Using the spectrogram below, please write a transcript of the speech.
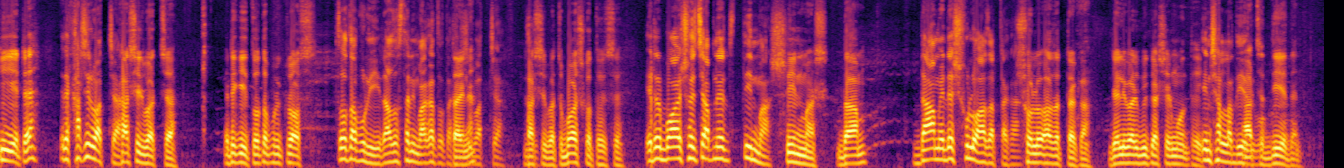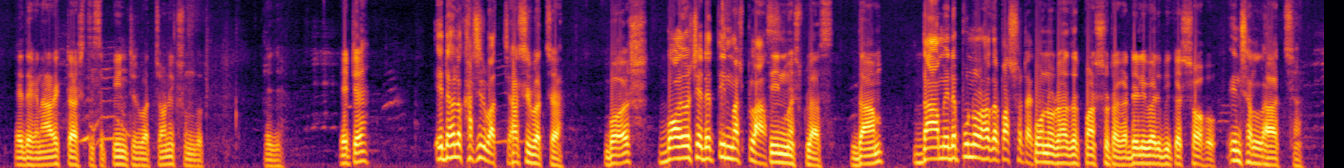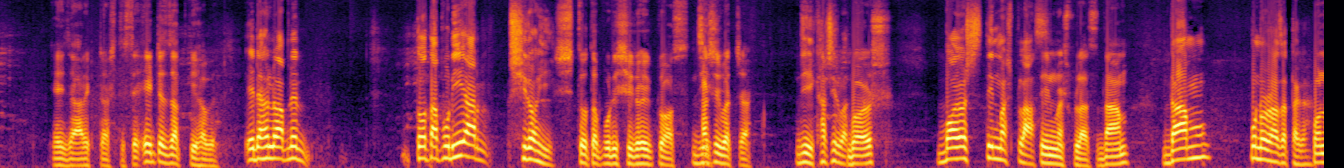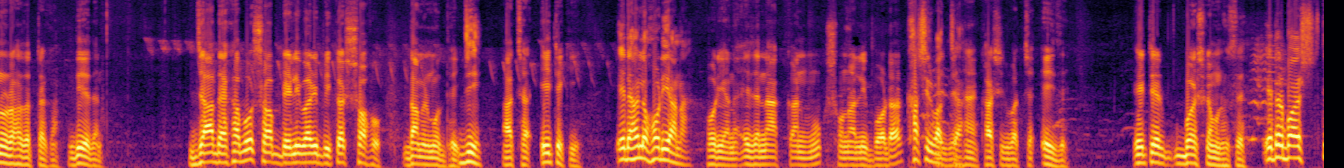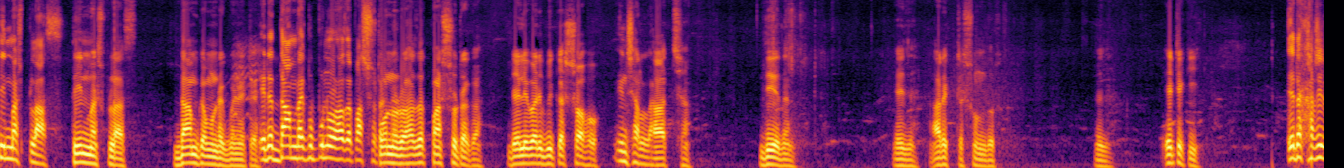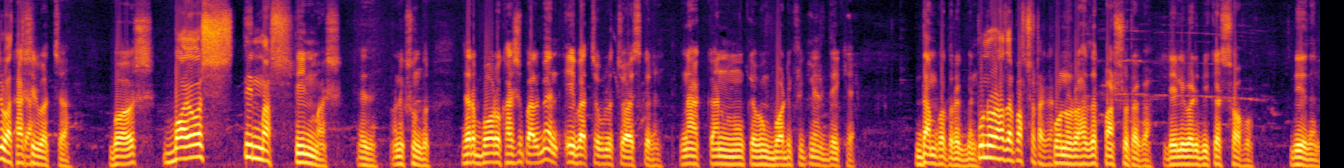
কি এটা? এটা খাসির বাচ্চা। খাসির বাচ্চা। এটা কি তোতাপুরি ক্রস? তোতাপুরি রাজস্থানী বাঘা তোতা তাই না? খাসির বাচ্চা খাসির বাচ্চা। বয়স কত হয়েছে? এটার বয়স হয়েছে আপনার তিন মাস। তিন মাস। দাম? দাম এটা ষোলো হাজার টাকা। ষোলো হাজার টাকা। ডেলিভারি বিকাশের মধ্যে ইনশাল্লাহ দিয়ে আচ্ছা দিয়ে দেন। এই দেখেন আরেকটা আসতেছে প্রিন্টের বাচ্চা অনেক সুন্দর। এই যে। এটা? এটা হলো খাসির বাচ্চা। খাসির বাচ্চা। বয়স? বয়স এটা তিন মাস প্লাস তিন মাস প্লাস দাম? দাম এটা পনেরো হাজার পাঁচশো টাকা। পনেরো হাজার পাঁচশো টাকা ডেলিভারি বিকাশ সহ। ইনশাল্লাহ। আচ্ছা এই যে আরেকটা আসতেছে এইটা জাত কি হবে? এটা হলো আপনার তোতাপুরি আর শিরোহি। তোতাপুরি শিরোহী ক্রস। খাসির বাচ্চা? জি খাসির বাচ্চা। বয়স? বয়স তিন মাস প্লাস তিন মাস প্লাস দাম? দাম পনেরো হাজার টাকা। পনেরো হাজার টাকা। দিয়ে দেন। যা দেখাবো সব ডেলিভারি বিকাশ সহ দামের মধ্যেই। জি। আচ্ছা এইটা কি? এটা হলো হরিয়ানা। হরিয়ানা এই যে নাক কান মুখ সোনালী বর্ডার খাসির বাচ্চা। হ্যাঁ খাসির বাচ্চা এই যে। এটার বয়স কেমন হয়েছে? এটার বয়স তিন মাস প্লাস তিন মাস প্লাস দাম কেমন রাখবেন এটা? এটার দাম রাখব পনেরো হাজার পাঁচশো টাকা। পনেরো হাজার পাঁচশো টাকা। ডেলিভারি বিকাশ সহ? ইনশাল্লাহ। আচ্ছা দিয়ে দেন। এই যে আরেকটা সুন্দর। এই যে এটা কি? এটা খাসির বাচ্চা। খাসির বাচ্চা। বয়স? বয়স তিন মাস। তিন মাস। এই যে অনেক সুন্দর। যারা বড় খাসি পালবেন এই বাচ্চাগুলো চয়েস করেন। নাক কান মুখ এবং বডি ফিটনেস দেখে দাম কত রাখবেন? পনেরো হাজার পাঁচশো টাকা। পনেরো হাজার পাঁচশো টাকা। ডেলিভারি বিকাশ সহ দিয়ে দেন।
